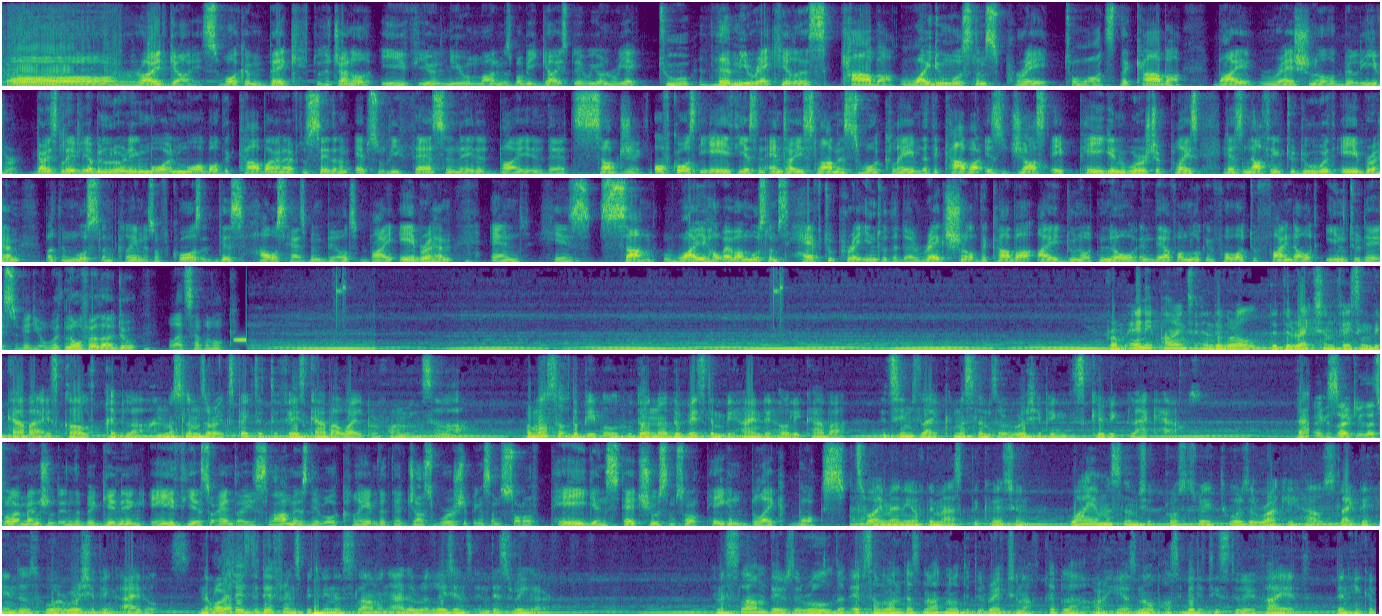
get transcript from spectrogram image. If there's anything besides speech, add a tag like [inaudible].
Alright guys, welcome back to the channel. If you're new, my name is Bobby. Guys, today we're gonna react to the miraculous Kaaba. Why do Muslims pray towards the Kaaba? by Rational Believer. Guys, lately I've been learning more and more about the Kaaba and I have to say that I'm absolutely fascinated by that subject. Of course, the atheists and anti-Islamists will claim that the Kaaba is just a pagan worship place. It has nothing to do with Abraham, but the Muslim claim is of course that this house has been built by Abraham and his son. Why, however, Muslims have to pray into the direction of the Kaaba, I do not know, and therefore I'm looking forward to find out in today's video. With no further ado, let's have a look. From any point in the world, the direction facing the Kaaba is called Qibla, and Muslims are expected to face Kaaba while performing Salah. For most of the people who don't know the wisdom behind the Holy Kaaba, it seems like Muslims are worshipping this cubic black house. That exactly, that's what I mentioned in the beginning. Atheists or anti-Islamists, they will claim that they're just worshipping some sort of pagan statue, some sort of pagan black box. That's why many of them ask the question, why a Muslim should prostrate towards a rocky house like the Hindus who are worshipping idols. Now, right. what is the difference between Islam and other religions in this regard? In Islam, there's a rule that if someone does not know the direction of Qibla or he has no possibilities to verify it, then he can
